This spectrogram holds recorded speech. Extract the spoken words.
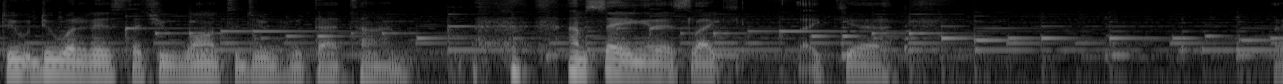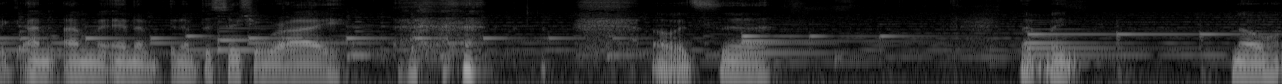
Do do what it is that you want to do with that time. I'm saying it is like like uh, like I'm I'm in a in a position where I oh it's uh that may no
